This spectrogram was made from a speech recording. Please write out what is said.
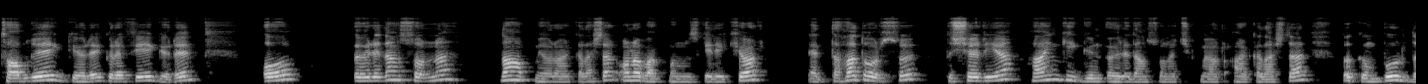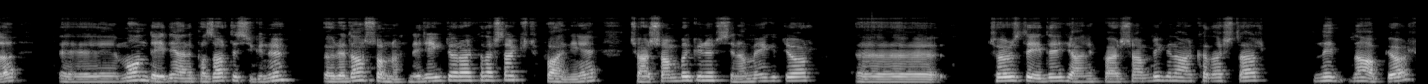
tabloya göre, grafiğe göre o öğleden sonra ne yapmıyor arkadaşlar? Ona bakmamız gerekiyor. Yani daha doğrusu dışarıya hangi gün öğleden sonra çıkmıyor arkadaşlar? Bakın burada e, Monday'de yani pazartesi günü öğleden sonra nereye gidiyor arkadaşlar? Kütüphaneye. Çarşamba günü sinemaya gidiyor. E, Thursday'de yani perşembe günü arkadaşlar ne, ne yapıyor?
